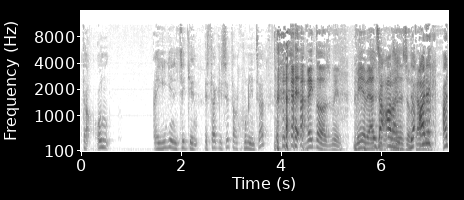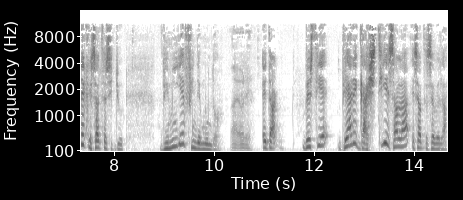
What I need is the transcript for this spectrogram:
eta on, aiginen itzeken, ez dakiz eta junintzat, Efecto 2000. Mie behatzen. eta arai, da, arek, arek esate zitun, bimile fin de mundo, hori. eta bestie, behare gaztie zala esate zebela,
